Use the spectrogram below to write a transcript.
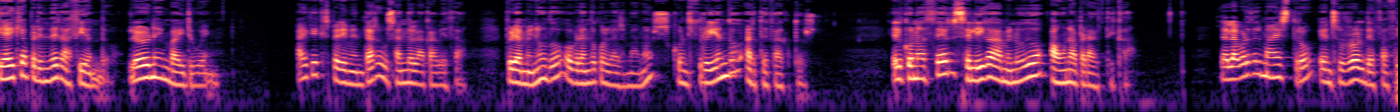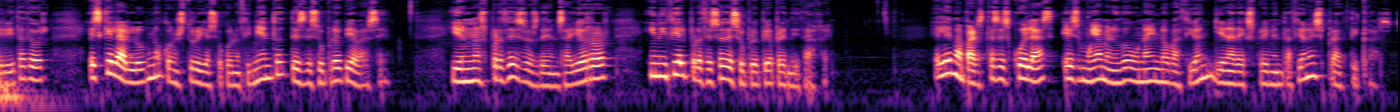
que hay que aprender haciendo, learning by doing. Hay que experimentar usando la cabeza, pero a menudo obrando con las manos, construyendo artefactos. El conocer se liga a menudo a una práctica. La labor del maestro, en su rol de facilitador, es que el alumno construya su conocimiento desde su propia base, y en unos procesos de ensayo-error inicia el proceso de su propio aprendizaje. El lema para estas escuelas es muy a menudo una innovación llena de experimentaciones prácticas.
